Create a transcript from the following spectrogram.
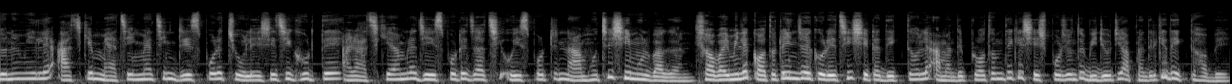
আজকে ম্যাচিং ম্যাচিং ড্রেস পরে চলে এসেছি ঘুরতে। আর আজকে আমরা যে স্পটে যাচ্ছি, ওই স্পটের নাম হচ্ছে শিমুল বাগান। সবাই মিলে কতটা এনজয় করেছি, সেটা দেখতে হলে আমাদের প্রথম থেকে শেষ পর্যন্ত ভিডিওটি আপনাদেরকে দেখতে হবে।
